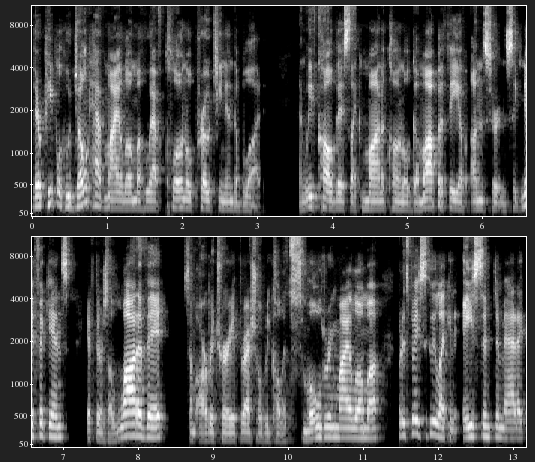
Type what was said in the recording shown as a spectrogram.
there are people who don't have myeloma who have clonal protein in the blood. And we've called this like monoclonal gammopathy of uncertain significance. If there's a lot of it, some arbitrary threshold, we call it smoldering myeloma, but it's basically like an asymptomatic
